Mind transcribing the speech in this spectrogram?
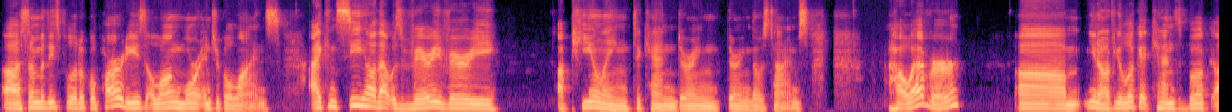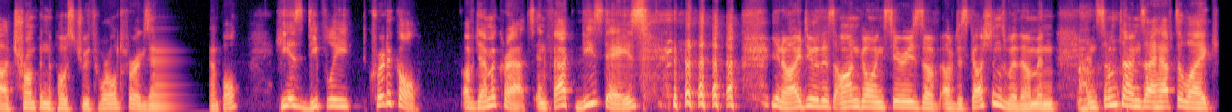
uh, some of these political parties along more integral lines. I can see how that was very, very appealing to Ken during during those times. However, um, you know, if you look at Ken's book, uh, Trump in the Post-Truth World, for example, he is deeply critical of Democrats. In fact, these days, you know, I do this ongoing series of, of discussions with him, and uh-huh. and sometimes I have to like,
